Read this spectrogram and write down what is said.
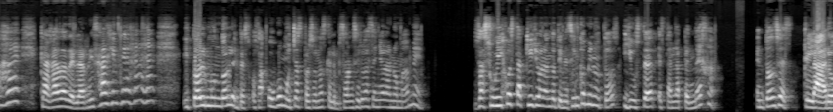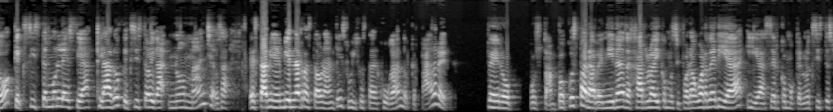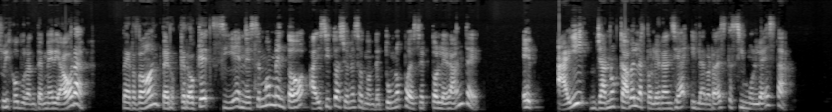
cagada de la risa, y todo el mundo le empezó, o sea, hubo muchas personas que le empezaron a decir, oiga señora, no mame. O sea, su hijo está aquí llorando, tiene cinco minutos y usted está en la pendeja. Entonces, claro que existe molestia, claro que existe, oiga, no manche, o sea, está bien, viene al restaurante y su hijo está jugando, qué padre, pero pues tampoco es para venir a dejarlo ahí como si fuera guardería y hacer como que no existe su hijo durante media hora. Perdón, pero creo que sí, en ese momento hay situaciones en donde tú no puedes ser tolerante. Eh, ahí ya no cabe la tolerancia y la verdad es que sí molesta.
